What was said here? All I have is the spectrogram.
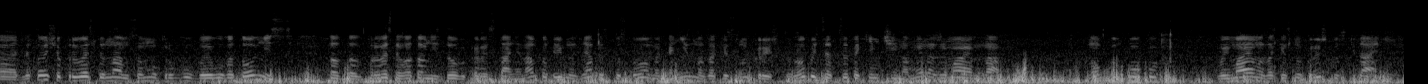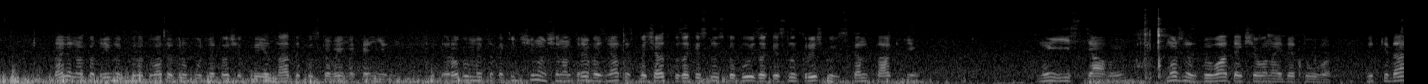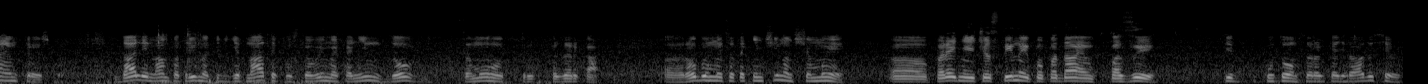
Е, Для того, щоб привести нам саму трубу бойову готовність, тобто привести готовність до використання, нам потрібно зняти з пускового механізму захисну кришку. Робиться це таким чином. Ми нажимаємо на кнопку збоку, виймаємо захисну кришку, скидаємо. Далі нам потрібно підготувати трубу для того, щоб приєднати пусковий механізм. Робимо це таким чином, що нам треба зняти спочатку захисну скобу і захисну кришку з контактів. Ми її стягуємо. Можна збивати, якщо вона йде туго. Відкидаємо кришку. Далі нам потрібно під'єднати пусковий механізм до самого ПЗРК. Е, Робимо це таким чином, що ми е, передньою частиною попадаємо в пази під кутом 45 градусів.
